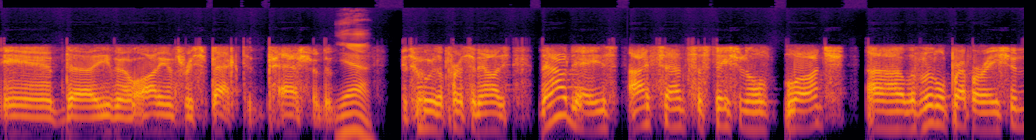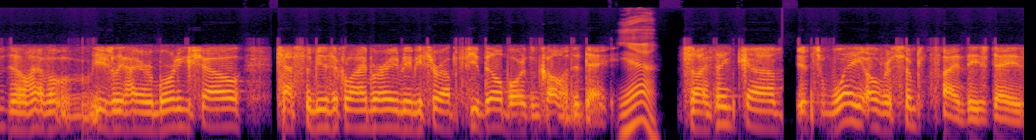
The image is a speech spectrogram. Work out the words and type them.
And uh, you know audience respect and passion and, yeah. and who are the personalities. Nowadays i sense a station will launch uh, with little preparation. They'll have a usually hire a morning show test the music library maybe throw up a few billboards and call it a day. Yeah. So i think um, it's way oversimplified these days.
